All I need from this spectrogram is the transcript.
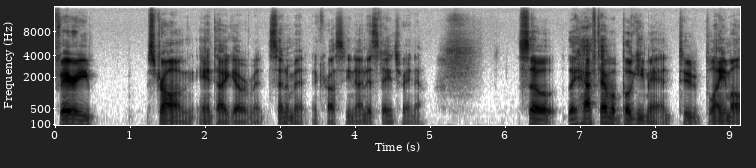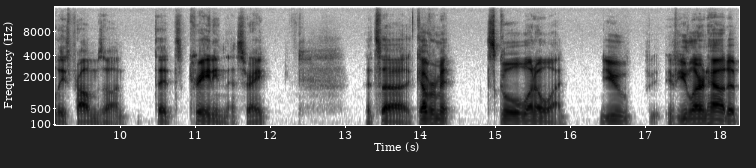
very strong anti-government sentiment across the United States right now. So they have to have a boogeyman to blame all these problems on that's creating this right? It's a government school 101 you if you learn how to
